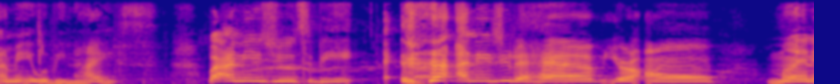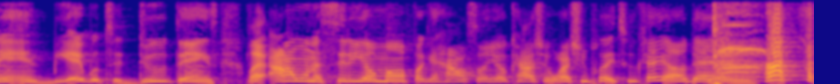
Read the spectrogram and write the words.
I mean it would be nice, but I need you to be. I need you to have your own money and be able to do things. Like I don't want to sit in your motherfucking house on your couch and watch you play 2K all day.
